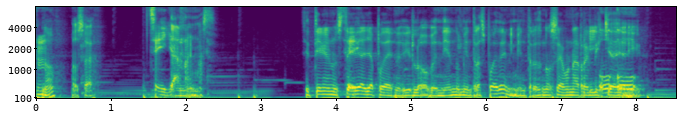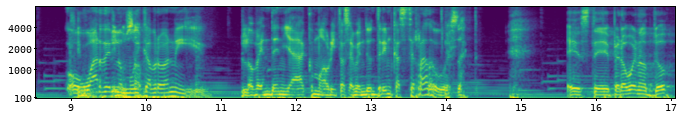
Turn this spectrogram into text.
¿no? O sea, sí, ya, no hay más. Si tienen Stadia ya pueden irlo vendiendo mientras pueden y mientras no sea una reliquia. O, o guárdenlo muy cabrón y lo venden ya como ahorita se vende un Dreamcast cerrado, güey. Exacto. Este, pero bueno, yo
